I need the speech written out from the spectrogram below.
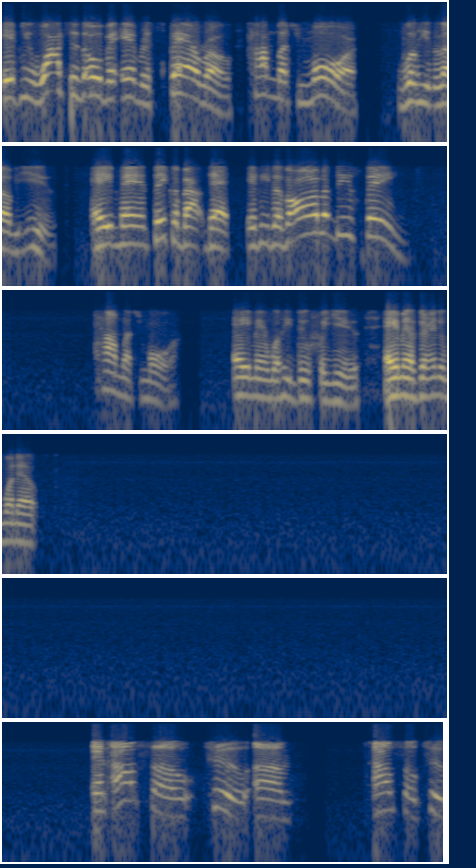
If he watches over every sparrow, how much more will he love you? Amen. Think about that. If he does all of these things, how much more, amen, will he do for you? Amen. Is there anyone else? And also, too, um, also too,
